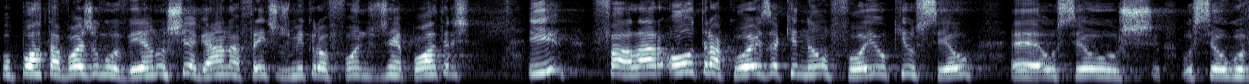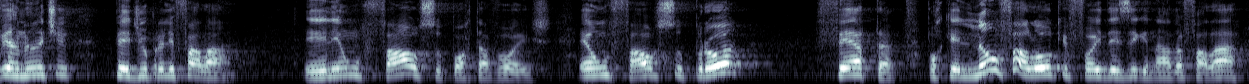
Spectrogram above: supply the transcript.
o porta-voz do governo, chegar na frente dos microfones dos repórteres e falar outra coisa que não foi o que o seu, é, o seus, o seu governante pediu para ele falar. Ele é um falso porta-voz, é um falso profeta, porque ele não falou o que foi designado a falar.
